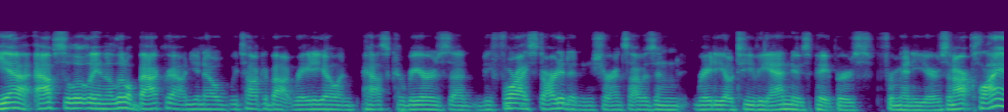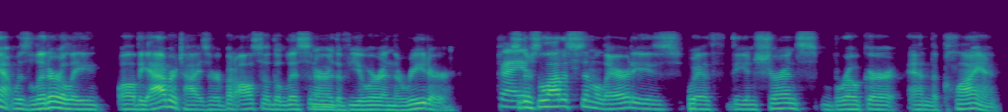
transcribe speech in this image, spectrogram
Yeah, absolutely. And a little background, you know, we talked about radio and past careers. And before I started in insurance, I was in radio, TV, and newspapers for many years. And our client was literally, well, the advertiser, but also the listener, mm-hmm. the viewer, and the reader. Right. So there's a lot of similarities with the insurance broker and the client.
